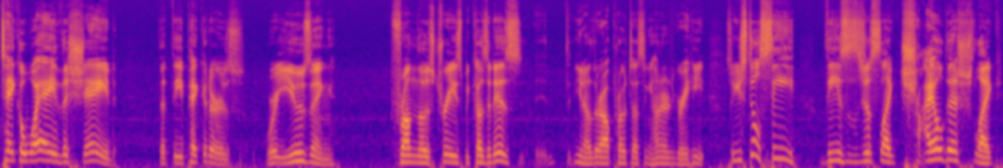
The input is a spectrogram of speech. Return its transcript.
take away the shade that the picketers were using from those trees because it is you know they're out protesting 100 degree heat. So you still see these just like childish like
